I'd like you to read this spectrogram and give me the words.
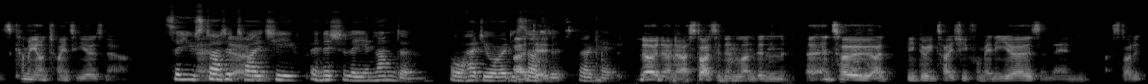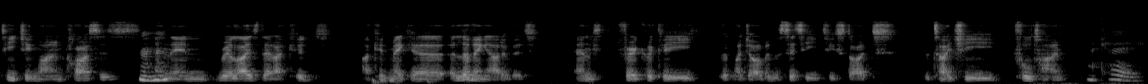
It's coming on 20 years now. So you started And, Tai um, Chi initially in London, or had you already started it? Okay. No, no, no. I started in London. Uh, and so I'd been doing Tai Chi for many years and then I started teaching my own classes Mhm. and then realized that I could, I could make a, a living out of it and very quickly quit my job in the city to start the Tai Chi full time. Okay.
